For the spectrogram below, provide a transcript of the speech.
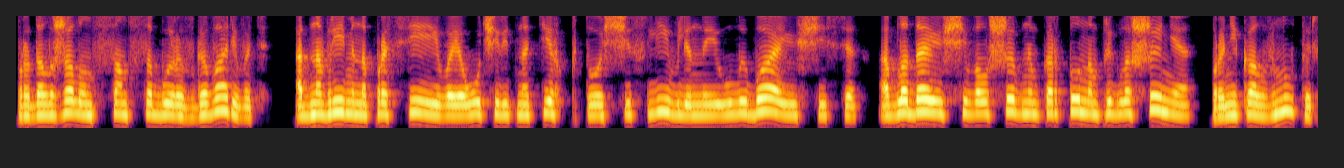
продолжал он сам с собой разговаривать, одновременно просеивая очередь на тех, кто осчастливленный и улыбающийся, обладающий волшебным картоном приглашения, проникал внутрь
